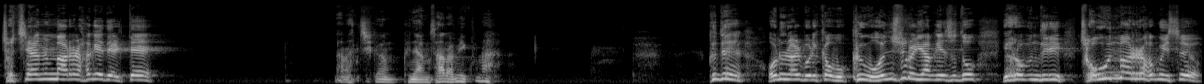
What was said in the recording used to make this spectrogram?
좋지 않은 말을 하게 될 때 나는 지금 그냥 사람이구나. 근데 어느 날 보니까 그 원수를 향해서도 여러분들이 좋은 말을 하고 있어요.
